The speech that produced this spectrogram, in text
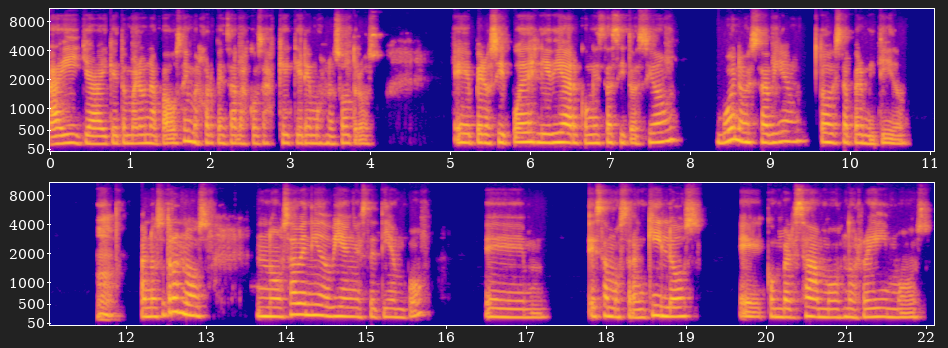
ahí ya hay que tomar una pausa y mejor pensar las cosas que queremos nosotros. Eh, pero si puedes lidiar con esta situación, bueno, está bien, todo está permitido. Mm. A nosotros nos, nos ha venido bien este tiempo. Em, estamos tranquilos, eh, conversamos, nos reímos.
